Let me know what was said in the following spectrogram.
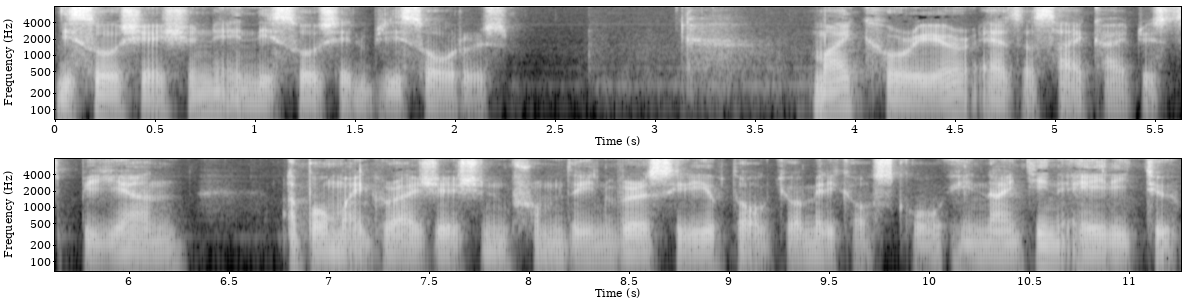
dissociation and dissociative disorders. My career as a psychiatrist began upon my graduation from the University of Tokyo Medical School in 1982.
